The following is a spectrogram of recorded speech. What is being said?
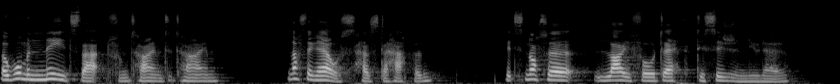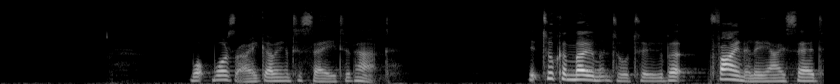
A woman needs that from time to time. Nothing else has to happen. It's not a life or death decision, you know. What was I going to say to that? It took a moment or two, but finally I said,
